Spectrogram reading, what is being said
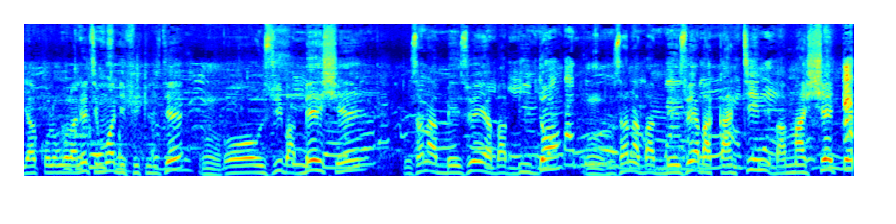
ya kolongola neti mwa difficulté mm. ozwi babeshe toza na besoin ya babidon mm. toza na babesoin ya bacantine bamachete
